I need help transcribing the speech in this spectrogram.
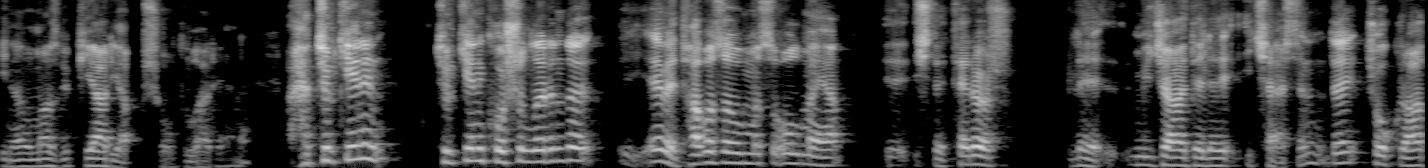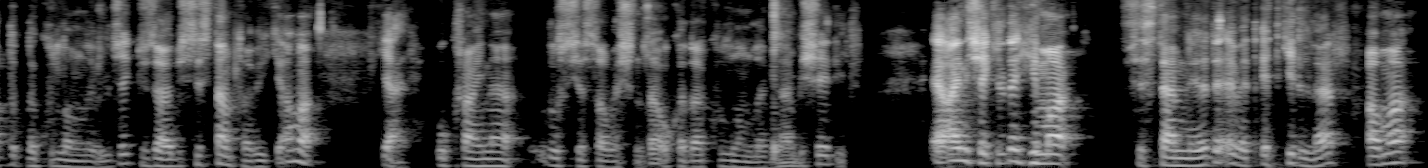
inanılmaz bir PR yapmış oldular yani. Türkiye'nin Türkiye'nin koşullarında evet hava savunması olmayan e, işte terörle mücadele içerisinde çok rahatlıkla kullanılabilecek güzel bir sistem tabii ki ama yani Ukrayna-Rusya savaşında o kadar kullanılabilen bir şey değil. E aynı şekilde HIMAR sistemleri de evet etkililer ama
